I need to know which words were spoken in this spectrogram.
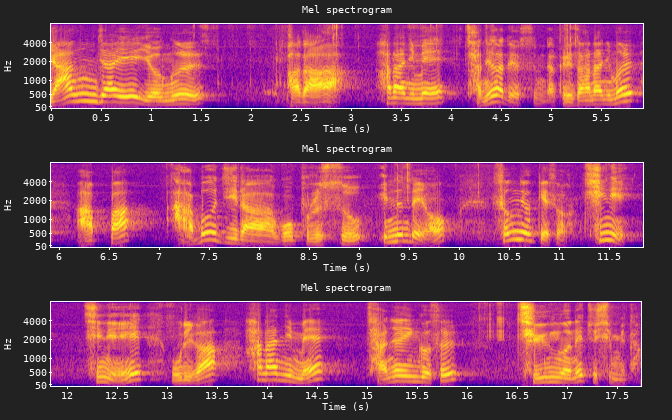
양자의 영을 받아 하나님의 자녀가 되었습니다. 그래서 하나님을 아빠, 아버지라고 부를 수 있는데요. 성령께서 친히, 친히 우리가 하나님의 자녀인 것을 증언해 주십니다.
